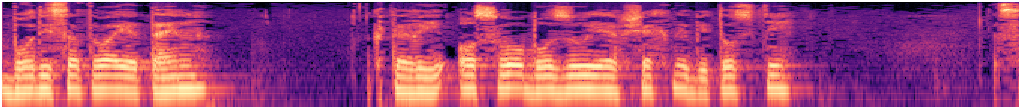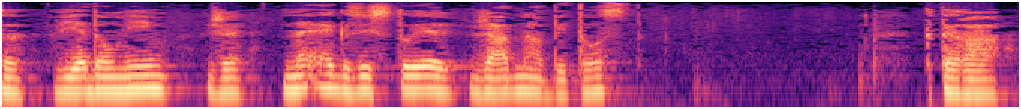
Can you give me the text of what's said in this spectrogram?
bodhisattva je ten, který osvobozuje všechny bytosti s vědomím, že neexistuje žádná bytost, která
